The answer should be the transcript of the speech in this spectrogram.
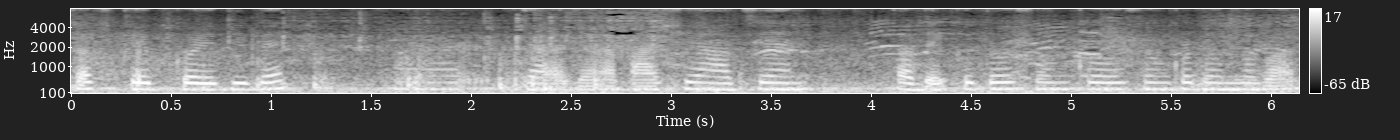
সাবস্ক্রাইব করে দিবেন। আর যারা যারা পাশে আছেন, তাদেরকে তো অসংখ্য অসংখ্য ধন্যবাদ।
